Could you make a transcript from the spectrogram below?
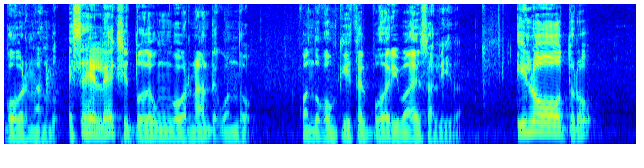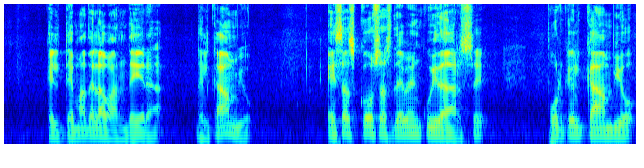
gobernando. Ese es el éxito de un gobernante cuando, cuando conquista el poder y va de salida. Y lo otro, el tema de la bandera del cambio. Esas cosas deben cuidarse porque el cambio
